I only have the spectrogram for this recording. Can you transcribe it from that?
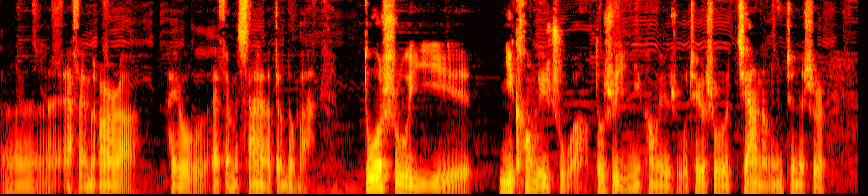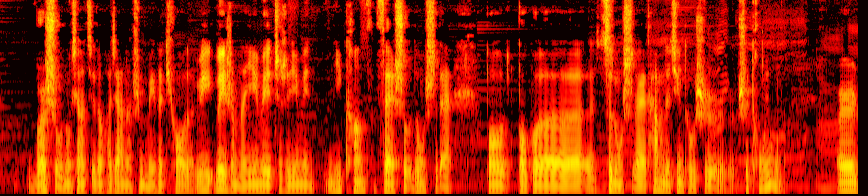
呃 FM 二啊，还有 FM 三啊等等吧，多数以尼康为主啊，都是以尼康为主。这个时候佳能真的是玩手动相机的话，佳能是没得挑的。为为什么呢？因为这是因为尼康在手动时代，包包括自动时代，他们的镜头是是通用的。而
